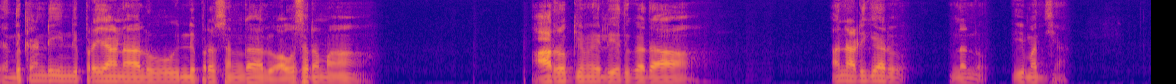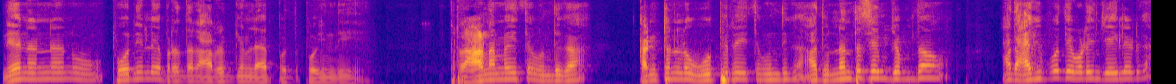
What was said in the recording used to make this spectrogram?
ఎందుకండి ఇన్ని ప్రయాణాలు ఇన్ని ప్రసంగాలు? అవసరమా? ఆరోగ్యమే లేదు కదా? అని అడిగారు నన్ను ఈ మధ్య. నేనన్నాను పోనీలే బ్రదర్ ఆరోగ్యం లేకపోతే పోయింది. ప్రాణమైతే ఉందిగా కంఠంలో ఊపిరైతే ఉందిగా అది ఉన్నంతసేపు చెబుదాం. అది ఆగిపోతే ఎవడేం చేయలేడుగా?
